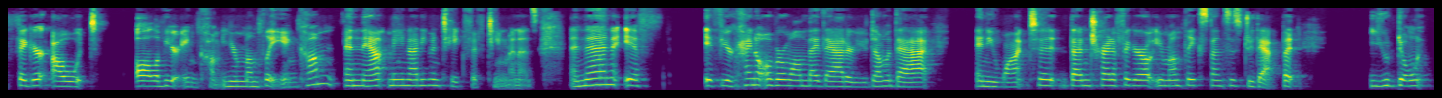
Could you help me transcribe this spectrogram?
figure out all of your income, your monthly income, and that may not even take 15 minutes. And then if if you're kind of overwhelmed by that or you're done with that and you want to then try to figure out your monthly expenses, do that. But you don't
